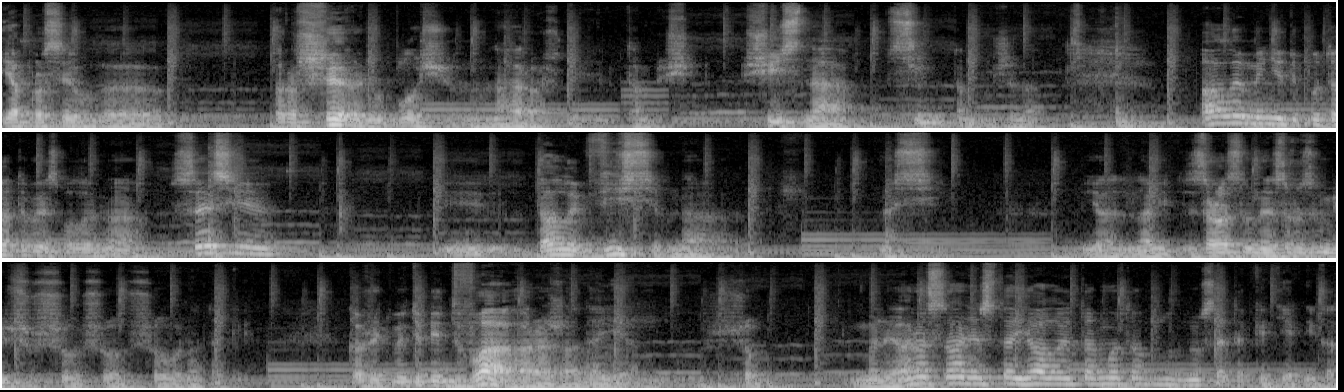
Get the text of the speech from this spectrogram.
я просив е, розширену площу на гараж, там 6 на 7, там вже. Але мені депутати визвали на сесію і дали 8 на, на 7. Я навіть зразу не зрозумів, що, що, що, воно таке. Кажуть, ми тобі два гаража даємо, щоб мене арасані стояли, там ну, все таке техніка.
